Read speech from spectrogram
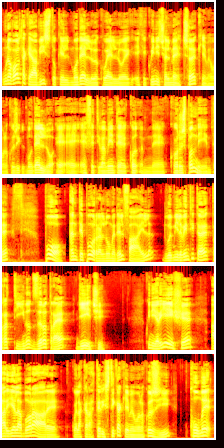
una volta che ha visto che il modello è quello e, e che quindi c'è il match, chiamiamolo così, il modello è, è effettivamente co- è corrispondente, può anteporre al nome del file 2023-0310. Quindi riesce a rielaborare quella caratteristica, chiamiamola così, come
